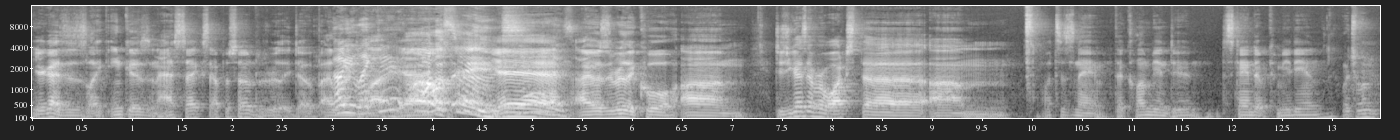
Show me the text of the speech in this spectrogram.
your guys' is like Incas and Aztecs episode was really dope. I Oh, learned you liked it? Yeah. Oh, thanks. Yeah, Yes. I- it was really cool. Um, did you guys ever watch the um, what's his name? The Colombian dude, stand-up comedian, Which one?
